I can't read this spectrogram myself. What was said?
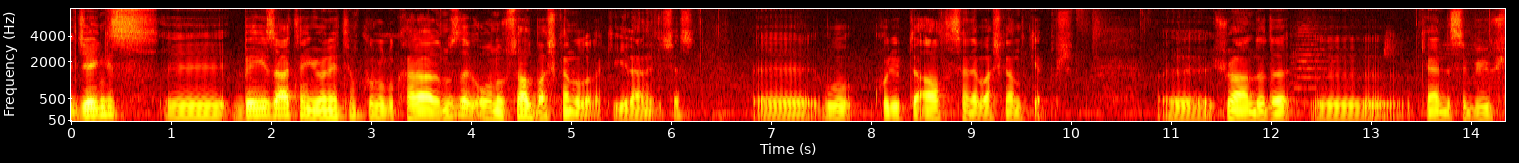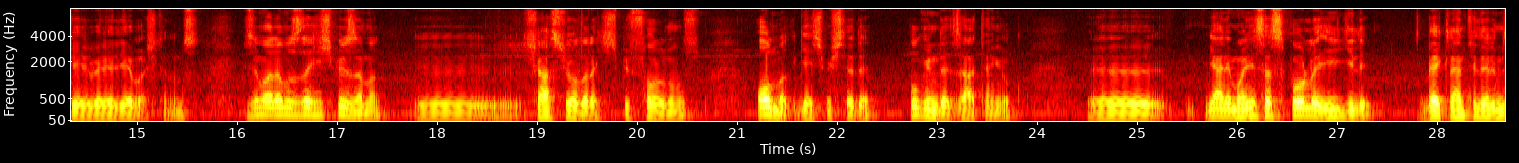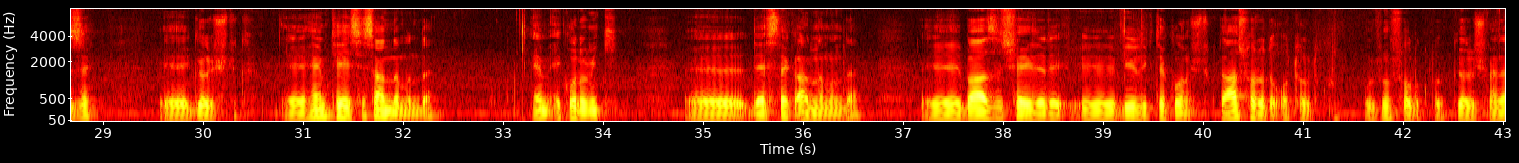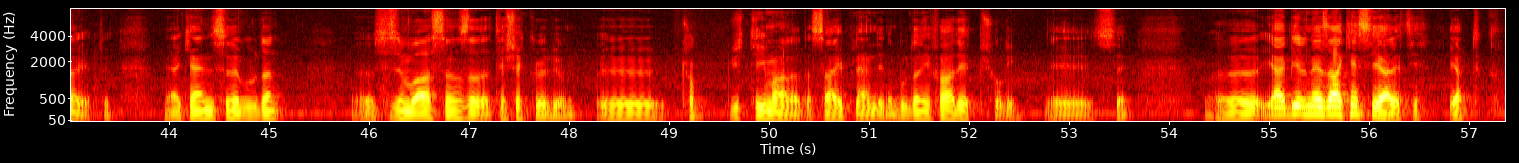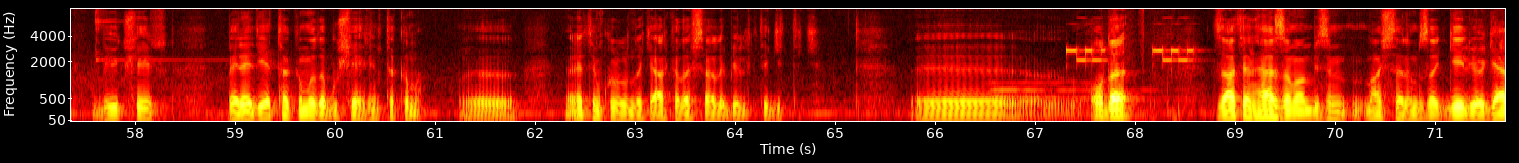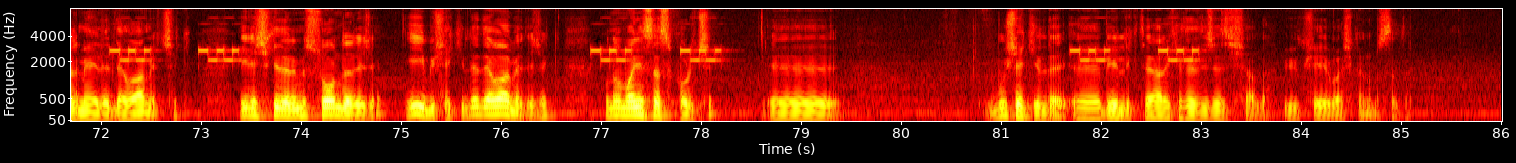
Cengiz e, Bey'i zaten yönetim kurulu kararımızda bir onursal başkan olarak ilan edeceğiz. E, bu kulüpte 6 sene başkanlık yapmış. E, şu anda da e, kendisi Büyükşehir Belediye Başkanımız. Bizim aramızda hiçbir zaman e, şahsi olarak hiçbir sorunumuz olmadı geçmişte de. Bugün de zaten yok. E, yani Manisa Spor'la ilgili beklentilerimizi e, görüştük. E, hem tesis anlamında hem ekonomik e, destek anlamında e, bazı şeyleri e, birlikte konuştuk. Daha sonra da oturduk. Uzun soluklu görüşmeler yaptık. Yani kendisine buradan e, sizin vasıtanızla da teşekkür ediyorum. E, çok ciddi manada sahiplendiğini buradan ifade etmiş olayım e, size. E, yani bir nezaket ziyareti yaptık. Büyükşehir belediye takımı da bu şehrin takımı. Ee, yönetim kurulundaki arkadaşlarla birlikte gittik. Ee, o da zaten her zaman bizim maçlarımıza geliyor, gelmeye de devam edecek. İlişkilerimiz son derece iyi bir şekilde devam edecek. Bunu Manisa Spor için e, bu şekilde e, birlikte hareket edeceğiz inşallah Büyükşehir Başkanımızla da.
